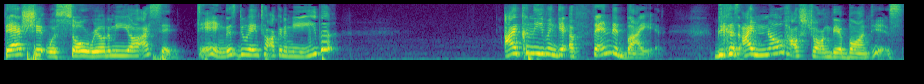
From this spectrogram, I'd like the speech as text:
That shit was so real to me, y'all. I said, dang, this dude ain't talking to me either. I couldn't even get offended by it because I know how strong their bond is.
